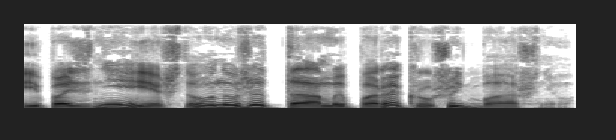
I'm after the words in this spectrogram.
и позднее, что он уже там и пора крушить башню.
